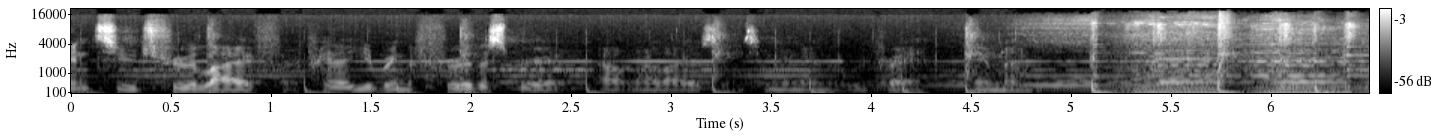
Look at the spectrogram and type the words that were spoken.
into true life. I pray that you bring the fruit of the Spirit out in our lives. It's in your name that we pray. Amen.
